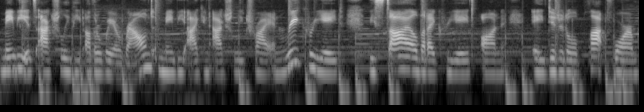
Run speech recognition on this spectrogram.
maybe it's actually the other way around. Maybe I can actually try and recreate the style that I create on a digital platform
